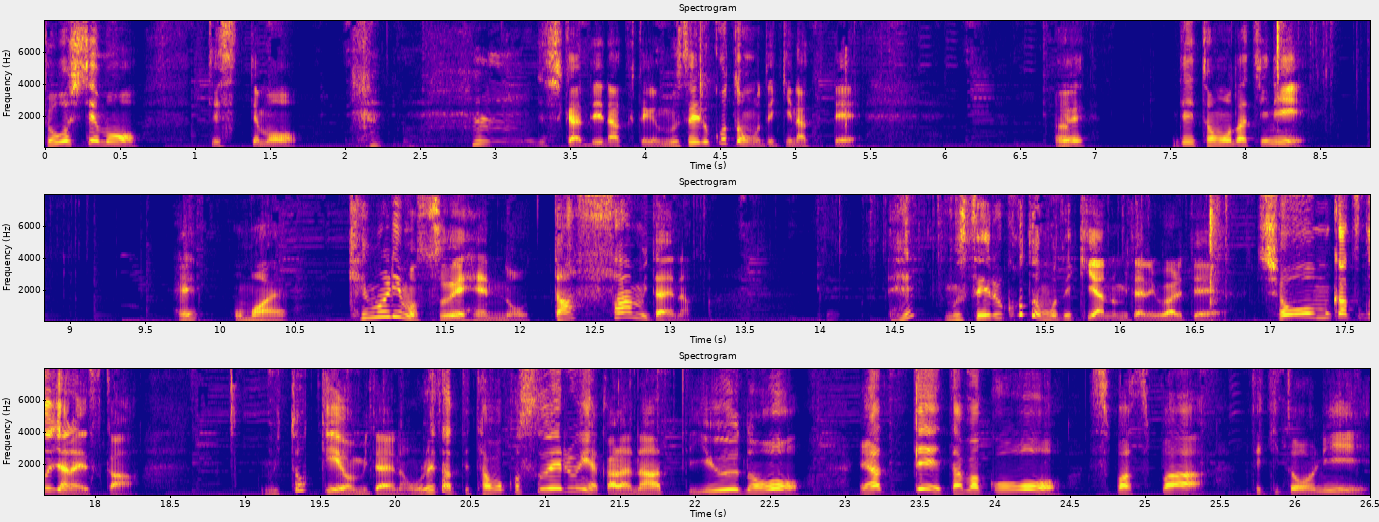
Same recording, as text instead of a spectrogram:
どうしてもですってもで しか出なくてむせることもできなくてえ？で友達に「え？お前煙も吸えへんの？ダッサ?」みたいな「え？むせることもできやんの?」みたいに言われて超ムカつくじゃないですか。見とけよみたいな。俺だってタバコ吸えるんやからなっていうのをやってタバコをスパスパ適当に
